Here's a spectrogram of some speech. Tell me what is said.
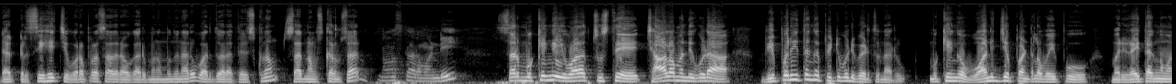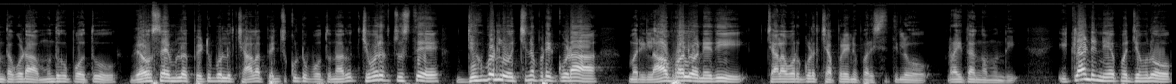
డాక్టర్ సిహెచ్ వరప్రసాదరావు గారు మన ముందున్నారు. వారి ద్వారా తెలుసుకుందాం. సార్ నమస్కారం సార్. నమస్కారం అండి. సార్ ముఖ్యంగా ఇవాళ చూస్తే చాలా మంది కూడా విపరీతంగా పెట్టుబడి పెడుతున్నారు. ముఖ్యంగా వాణిజ్య పంటల వైపు మరి రైతాంగం అంతా కూడా ముందుకు పోతూ వ్యవసాయంలో పెట్టుబడులు చాలా పెంచుకుంటూ పోతున్నారు. చివరికి చూస్తే దిగుబడులు వచ్చినప్పటికీ కూడా మరి లాభాలు అనేది చాలా వరకు కూడా చెప్పలేని పరిస్థితిలో రైతాంగం ఉంది. ఇట్లాంటి నేపథ్యంలో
